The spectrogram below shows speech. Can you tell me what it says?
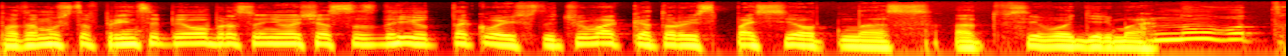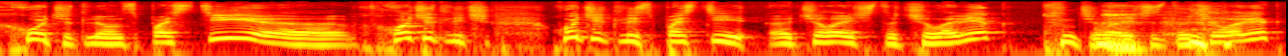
Потому что, в принципе, образ у него сейчас создают такой, что чувак, который спасет нас от всего дерьма. Ну вот хочет ли он спасти, э, хочет ли, хочет ли спасти э, человечество человек, человечество человек,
